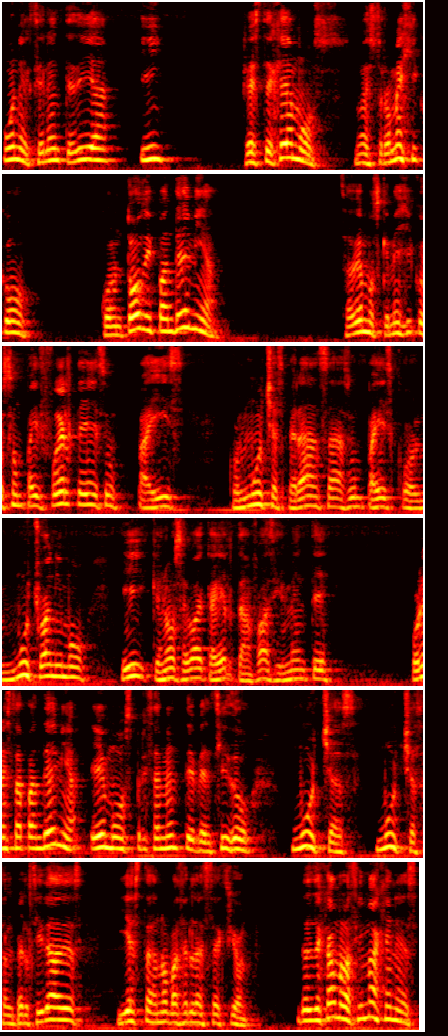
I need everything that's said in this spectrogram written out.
un excelente día y festejemos nuestro México con todo y pandemia. Sabemos que México es un país fuerte, es un país con mucha esperanza, es un país con mucho ánimo y que no se va a caer tan fácilmente. Con esta pandemia hemos precisamente vencido muchas, muchas adversidades y esta no va a ser la excepción. Les dejamos las imágenes,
